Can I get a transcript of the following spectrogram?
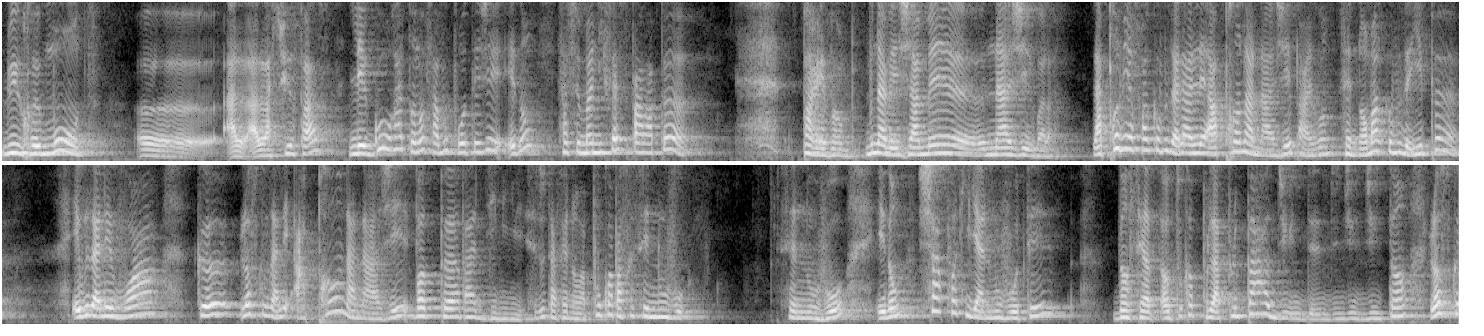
lui remonte euh, à, la surface, l'ego aura tendance à vous protéger. Et donc, ça se manifeste par la peur. Par exemple, vous n'avez jamais euh, nagé, voilà. La première fois que vous allez apprendre à nager, par exemple, c'est normal que vous ayez peur. Et vous allez voir que lorsque vous allez apprendre à nager, votre peur va diminuer. C'est tout à fait normal. Pourquoi? Parce que c'est nouveau. C'est nouveau. Et donc, chaque fois qu'il y a nouveauté, dans en tout cas pour la plupart du, du, temps, lorsque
